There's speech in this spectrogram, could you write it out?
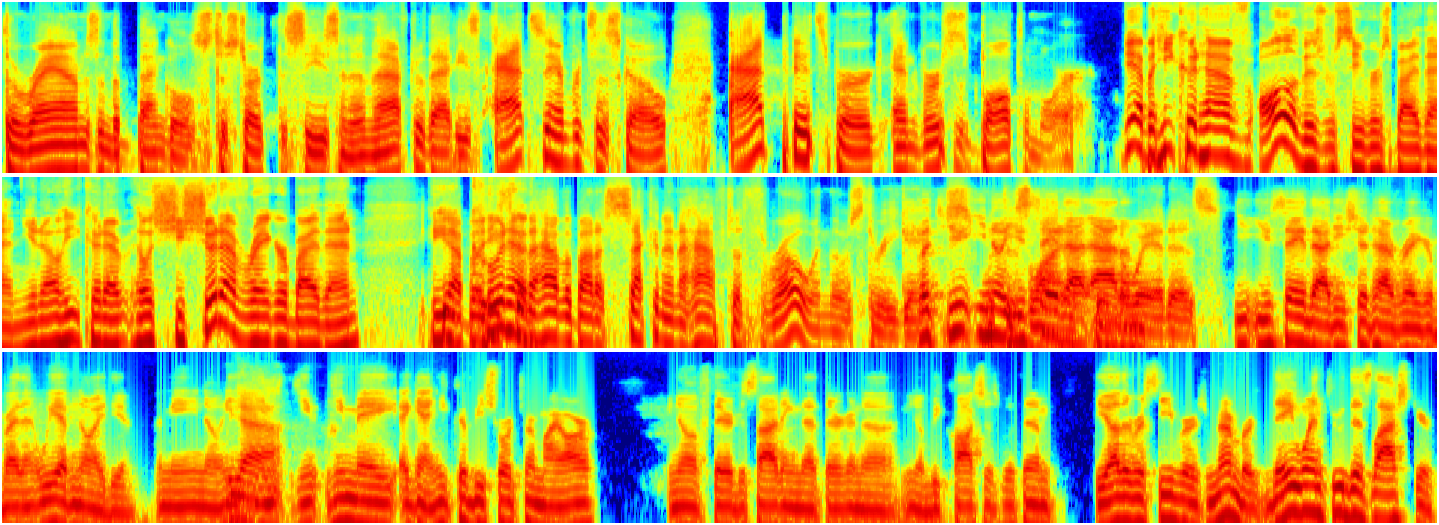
the Rams, and the Bengals to start the season. And after that, he's at San Francisco, at Pittsburgh, and versus Baltimore. Yeah, but he could have all of his receivers by then. You know, he could have. He'll, she should have Reagor by then. He yeah, but could he's have. going to have about a second and a half to throw in those three games. But you- you know, you say that, Adam. the way it is. You, you say that he should have Reagor by then. We have no idea. I mean, you know, he Yeah. he, he, he may again he could be short term IR. You know, if they're deciding that they're gonna you know be cautious with him. The other receivers, remember, they went through this last year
